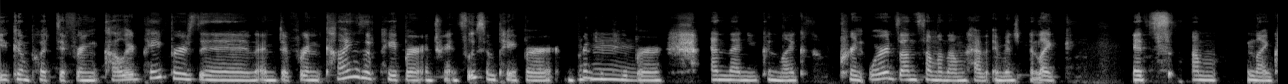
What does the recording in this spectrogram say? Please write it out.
you can put different colored papers in and different kinds of paper and translucent paper and printed mm-hmm. paper. And then you can like print words on some of them have image like it's um like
